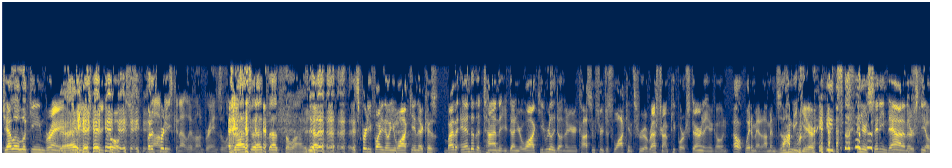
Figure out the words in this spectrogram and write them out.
Jello-looking brains. I mean, it's pretty cool, but it's pretty. Zombies cannot live on brains alone. that's, that's that's the line. yeah, it's pretty funny though when you walk in there because by the end of the time that you've done your walk, you really don't know you're in costume. So you're just walking through a restaurant. People are staring at you, going, "Oh, wait a minute, I'm in zombie gear," and you're sitting down, and there's you know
